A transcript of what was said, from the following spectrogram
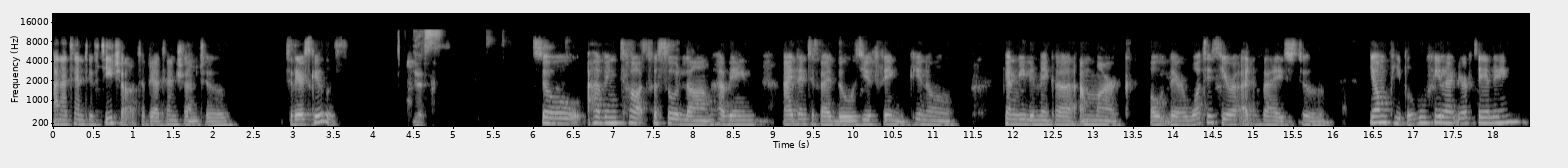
an attentive teacher to pay attention to to their skills. Yes. So having taught for so long, having identified those you think, you know, can really make a, a mark out there, what is your advice to young people who feel like they're failing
